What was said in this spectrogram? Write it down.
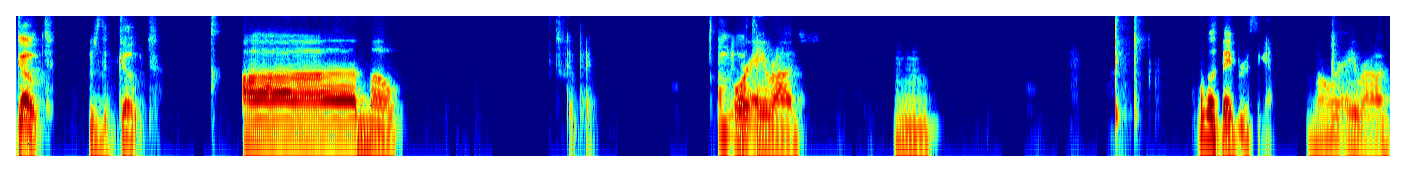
Goat. Who's the goat? Uh, Mo It's a good pick. I'm gonna go or with, A Rod. Hmm. I'm gonna go with Babe Ruth again. Mo or A Rod.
